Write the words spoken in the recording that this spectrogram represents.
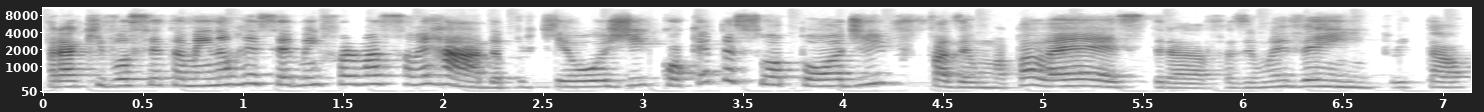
para que você também não receba informação errada, porque hoje qualquer pessoa pode fazer uma palestra, fazer um evento e tal,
